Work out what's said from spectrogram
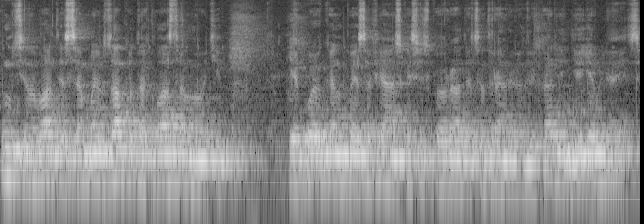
функціонувати саме в закладах кластерного типу, якою КНП Софіанської сільської ради Центральної лікарні не являється.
